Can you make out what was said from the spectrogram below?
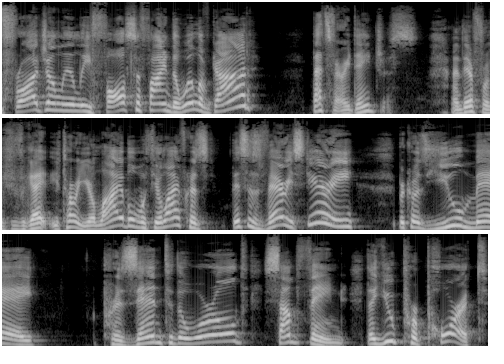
fraudulently falsifying the will of God. That's very dangerous. And therefore, if you forget your Torah, you're liable with your life because this is very scary because you may present to the world something that you purport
